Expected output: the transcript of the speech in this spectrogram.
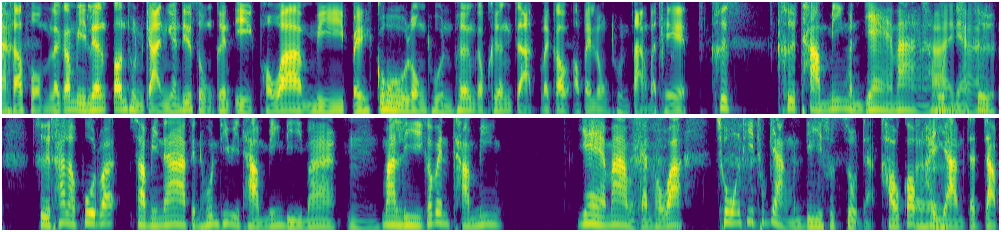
นะครับผมแล้วก็มีเรื่องต้นทุนการเงินที่สูงขึ้นอีก เพราะว่ามีไปกู้ลงทุนเพิ่มกับเครื่องจักรแล้วก็เอาไปลงทุนต่างประเทศ คือคือ timing มันแย่มากนะใช่หุ้นเนี้ยใช่คือ คือถ้าเราพูดว่าซาบิน่าเป็นหุ้นที่มี timing ดีมากอืมมาลีก็เป็น timingแย่มากเหมือนกันเพราะว่า ช่วงที่ทุกอย่างมันดีสุดๆอะเขาก็เออพยายามจะจับ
